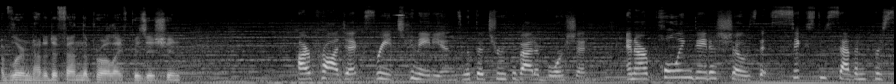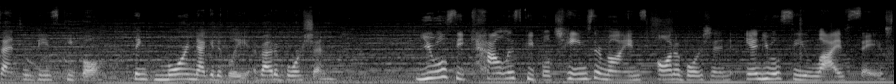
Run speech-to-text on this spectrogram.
I've learned how to defend the pro-life position. Our projects reach Canadians with the truth about abortion, and our polling data shows that 67% of these people think more negatively about abortion. You will see countless people change their minds on abortion, and you will see lives saved.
